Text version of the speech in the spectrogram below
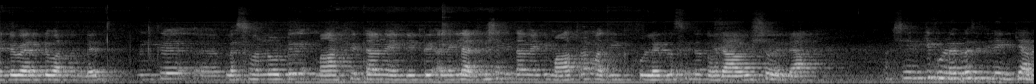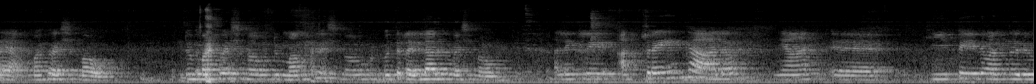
എന്റെ പേരന്റ് പറഞ്ഞിട്ടുണ്ട് നിങ്ങൾക്ക് പ്ലസ് വണ്ണിലോട്ട് മാർക്ക് കിട്ടാൻ വേണ്ടിയിട്ട് അല്ലെങ്കിൽ അഡ്മിഷൻ കിട്ടാൻ വേണ്ടി മാത്രം മതി. ഫുൾ എ പ്ലസിന്റെ ഒന്നും ഒരു ആവശ്യമില്ല പക്ഷെ എനിക്ക് ഫുൾ എ പ്ലസ് ഇല്ല എനിക്കറിയാം. അമ്മയ്ക്ക് വിഷമാവും ഉമ്മക്ക് വിഷമാവും ഉമ്മാക്ക് വിഷമാവും കുടുംബത്തിൽ എല്ലാവർക്കും വിഷമാവും അല്ലെങ്കിൽ അത്രയും കാലം ഞാൻ കീപ്പ് ചെയ്ത് വന്നൊരു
